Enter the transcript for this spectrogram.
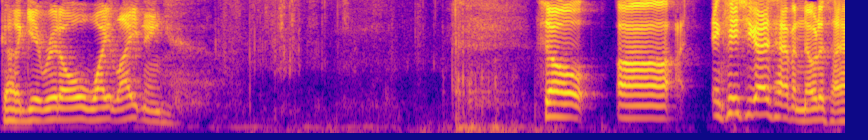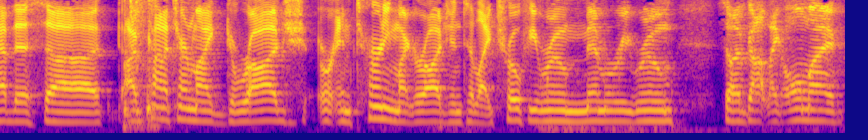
Got to get rid of old white lightning. So, uh, in case you guys haven't noticed, I have this, uh, I've kind of turned my garage, or am turning my garage into like trophy room, memory room. So I've got like all my,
